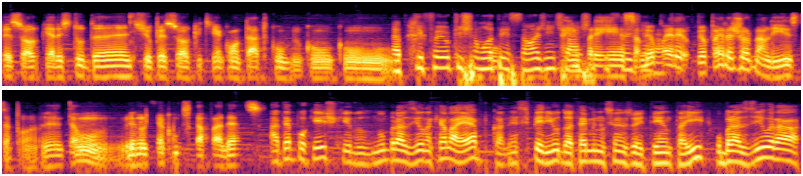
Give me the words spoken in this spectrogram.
O pessoal que era estudante, o pessoal que tinha contato com, com, com É porque foi o que chamou a atenção, a gente a imprensa. Meu pai, era, meu pai era jornalista, pô. Então eu não tinha como escapar dessa. Até porque, Esquilo, no Brasil, naquela época, nesse período até 1980 aí, o Brasil era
